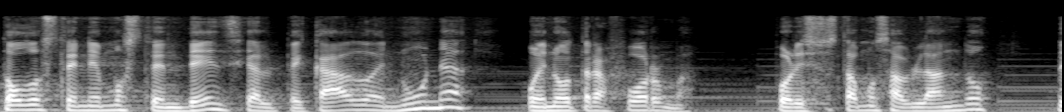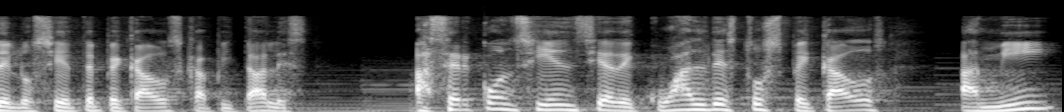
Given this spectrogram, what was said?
Todos tenemos tendencia al pecado en una o en otra forma. Por eso estamos hablando de los siete pecados capitales. Hacer conciencia de cuál de estos pecados a mí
